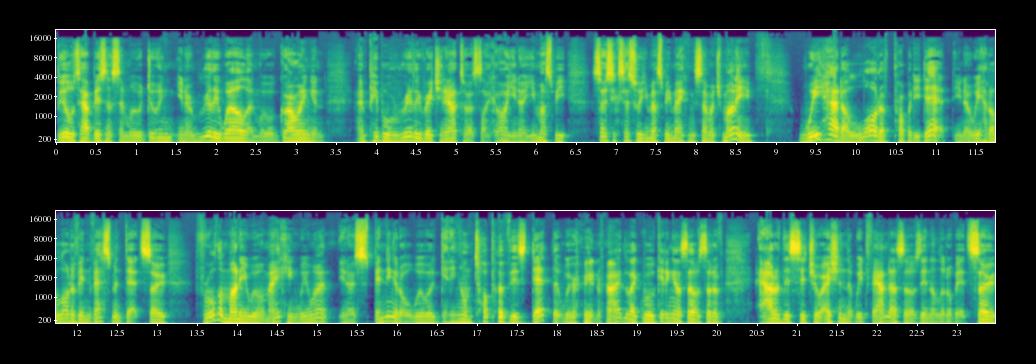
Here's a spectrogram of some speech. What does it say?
built our business and we were doing, you know, really well and we were growing and and people were really reaching out to us like, "Oh, you know, you must be so successful, you must be making so much money." We had a lot of property debt, you know, we had a lot of investment debt. So for all the money we were making, we weren't, you know, spending it all. We were getting on top of this debt that we were in, right? Like we were getting ourselves sort of out of this situation that we'd found ourselves in a little bit. So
